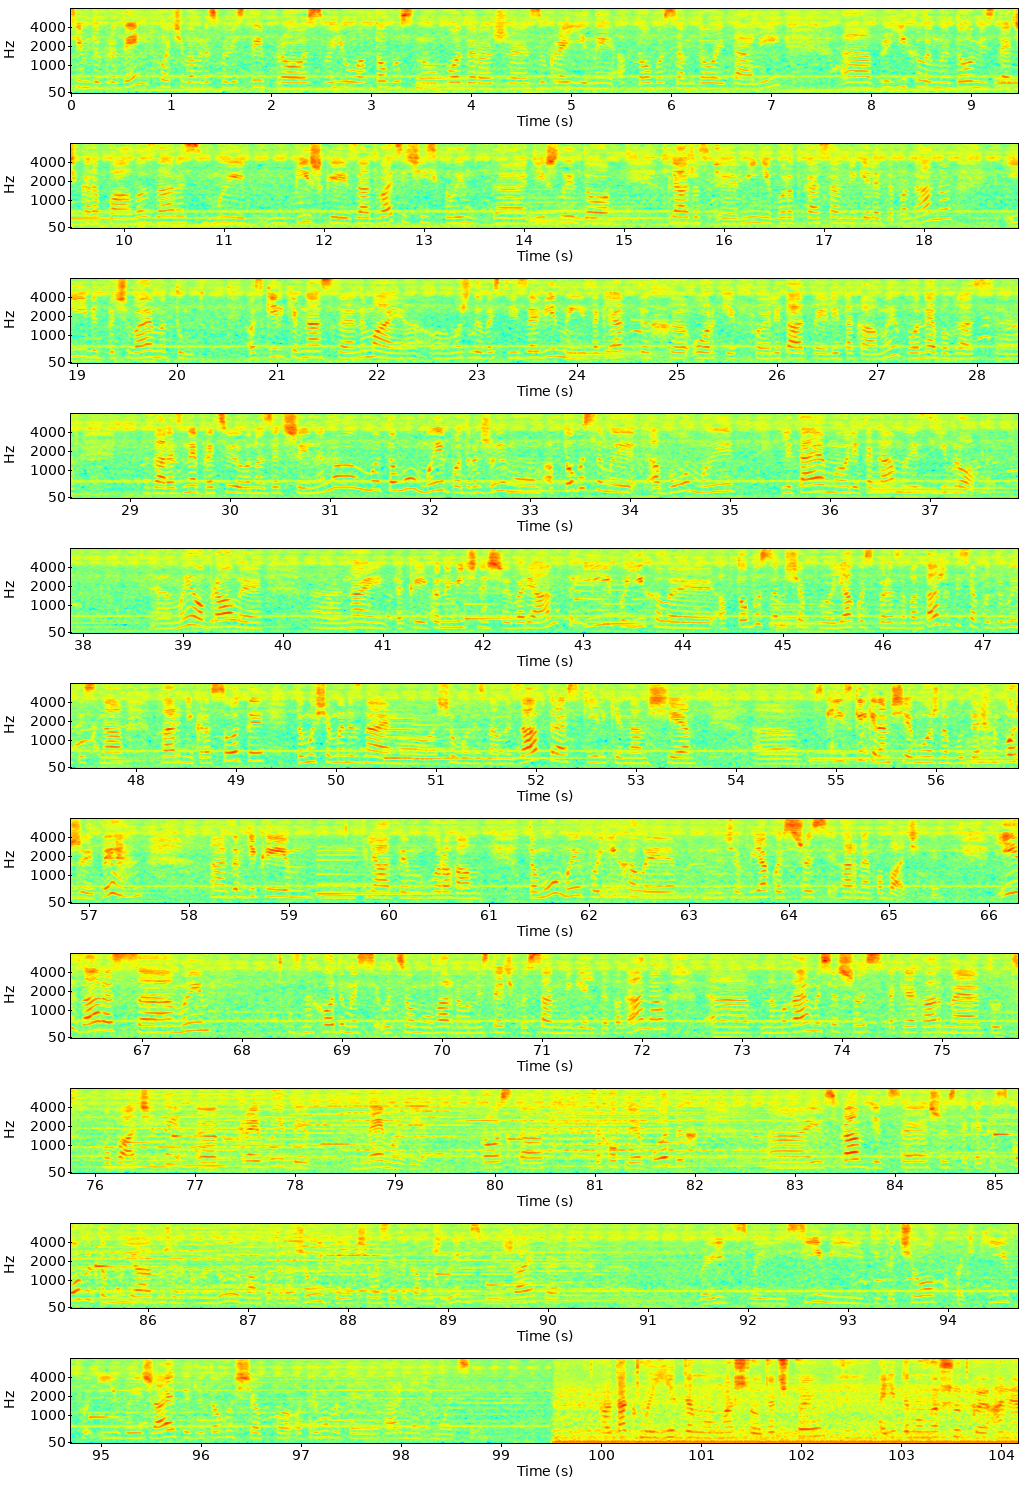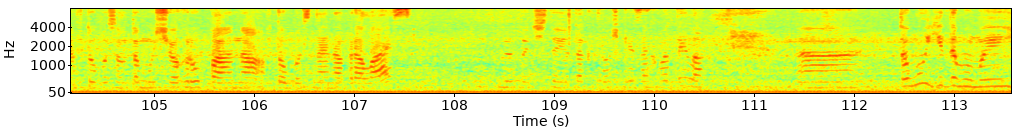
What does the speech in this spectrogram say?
Всім добрий день. Хочу вам розповісти про свою автобусну подорож з України автобусом до Італії. Е, Приїхали ми до містечка Рапало. Зараз ми пішки за 26 хвилин е, дійшли до пляжу е, міні-городка Сан Мігеля де Пагано і відпочиваємо тут. Оскільки в нас немає можливості із-за війни і заклятих орків літати літаками, бо небо в нас зараз не працює, воно зачинено. Тому ми подорожуємо автобусами або ми літаємо літаками з Європи. Е, Ми обрали е, найтакий економічніший варіант і поїхали автобусом, щоб якось перезавантажитися, подивитись на гарні красоти, тому що ми не знаємо, що буде з нами завтра, скільки нам ще е, скільки нам ще можна буде пожити завдяки клятим ворогам. Тому ми поїхали, щоб якось щось гарне побачити. І зараз ми знаходимося у цьому гарному містечку Сан Мігель де Пагано. Е, Намагаємося щось таке гарне тут побачити. Е, Краєвиди неймовірні, просто захоплює подих. Е, І справді це щось таке казкове, тому я дуже рекомендую вам подорожуйте. Якщо у вас є така можливість, виїжджайте, е, беріть свої сім'ї, діточок, батьків і виїжджайте для того, щоб отримувати гарні емоції. Отак ми їдемо маршруточкою, а їдемо маршруткою, а не автобусом, тому що група на автобус не набралась. Вибачте, я так трошки захватила. Е, Тому їдемо ми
